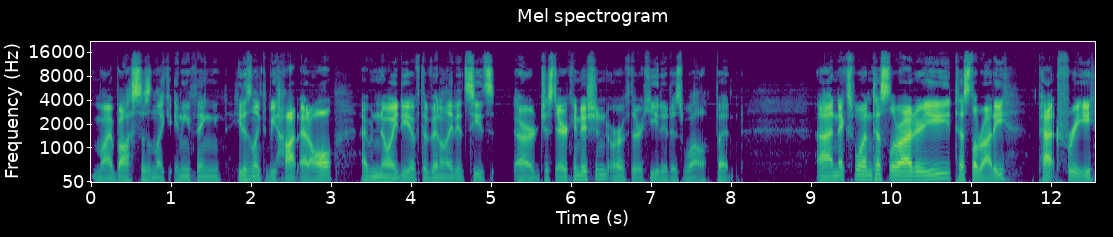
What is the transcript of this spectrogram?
my boss doesn't like anything. He doesn't like to be hot at all. I have no idea if the ventilated seats are just air conditioned or if they're heated as well. But uh, next one, Teslarati, Teslarati, Pat Free.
